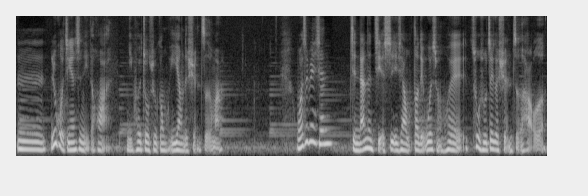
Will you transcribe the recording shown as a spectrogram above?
嗯，如果今天是你的话，你会做出跟我一样的选择吗？我这边先简单的解释一下，我到底为什么会做出这个选择好了。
